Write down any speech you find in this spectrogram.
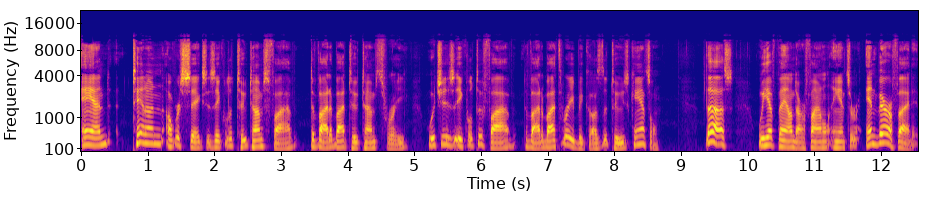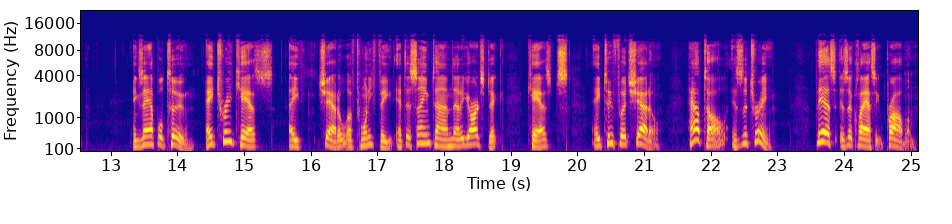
and 10 over 6 is equal to 2 times 5 divided by 2 times 3, which is equal to 5 divided by 3 because the 2's cancel. Thus, we have found our final answer and verified it. Example 2. A tree casts a shadow of 20 feet at the same time that a yardstick casts a 2-foot shadow. How tall is the tree? This is a classic problem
